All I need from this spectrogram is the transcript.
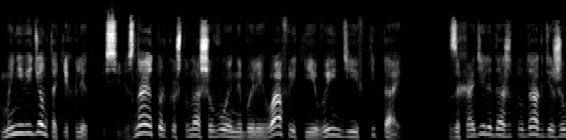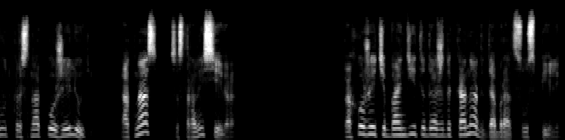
«Мы не ведем таких летописей. Знаю только, что наши воины были и в Африке, и в Индии, и в Китае. Заходили даже туда, где живут краснокожие люди. От нас, со стороны севера. Похоже, эти бандиты даже до Канады добраться успели.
